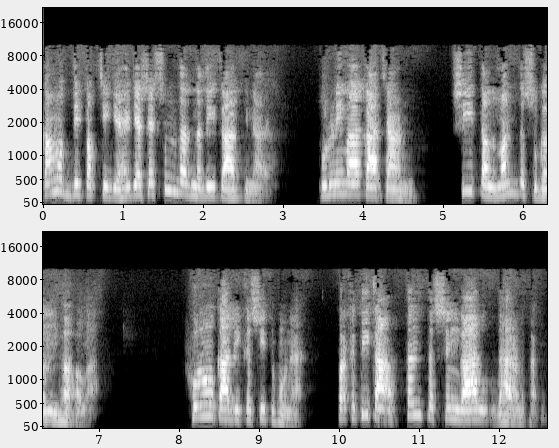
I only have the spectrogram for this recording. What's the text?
कम उद्दीपक चीज़ें हैं, जैसे सुंदर नदी का किनारा, पूर्णिमा का चाँद, शीतल मंद सुगंध हवा, फूलों का विकसित होना प्रकृति का अत्यंत श्रृंगार धारण करना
